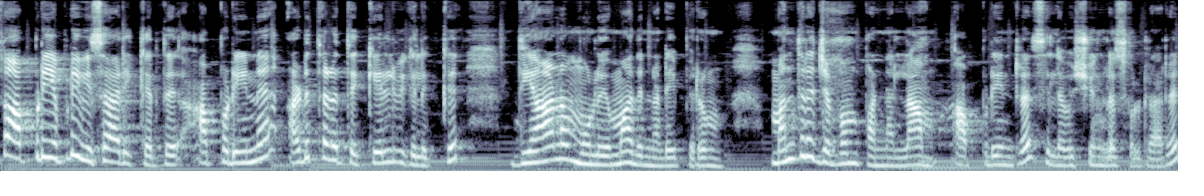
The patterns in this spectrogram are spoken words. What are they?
ஸோ அப்படி எப்படி விசாரிக்கிறது அப்படின்னு அடுத்தடுத்த கேள்விகளுக்கு தியானம் மூலயமா அது நடைபெறும். மந்திர ஜபம் பண்ணலாம் அப்படின்ற சில விஷயங்களை சொல்கிறாரு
